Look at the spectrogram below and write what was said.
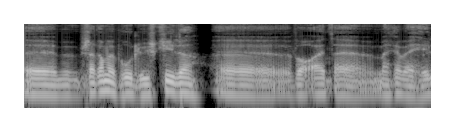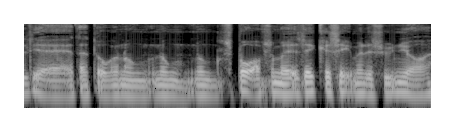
Øh, så kan man bruge lyskilder, øh, hvor at, øh, man kan være heldig af, at der dukker nogle, nogle, nogle spor op, som man ikke kan se med det synlige øje.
